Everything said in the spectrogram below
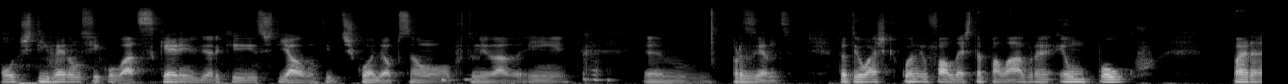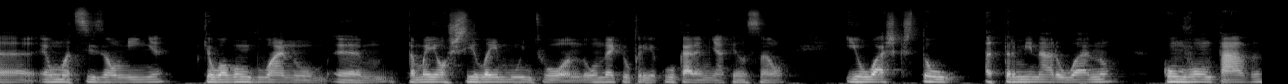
outros tiveram dificuldade se querem ver que existia algum tipo de escolha, opção ou oportunidade em, hum, presente. Portanto, eu acho que quando eu falo desta palavra é um pouco para. é uma decisão minha, que eu ao longo do ano hum, também oscilei muito onde, onde é que eu queria colocar a minha atenção e eu acho que estou a terminar o ano com vontade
